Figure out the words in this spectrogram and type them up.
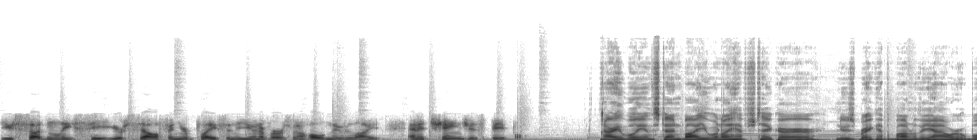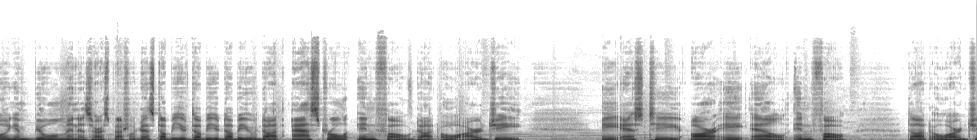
You suddenly see yourself and your place in the universe in a whole new light, and it changes people. All right, William, stand by. You and I have to take our news break at the bottom of the hour. William Buhlman is our special guest. www.astralinfo.org. A S T R A L info.org.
